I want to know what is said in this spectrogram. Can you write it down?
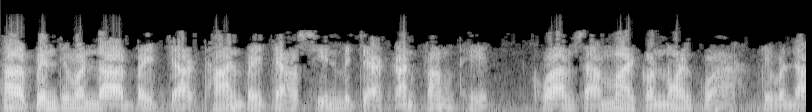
ถ้าเป็นเทวดาไปจากทานไปจากศีลไปจากการฟังเทศ ความสามารถก็น้อยกว่า เทวดา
